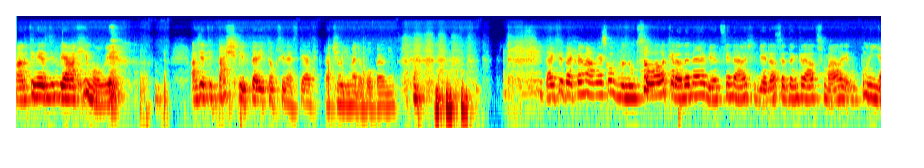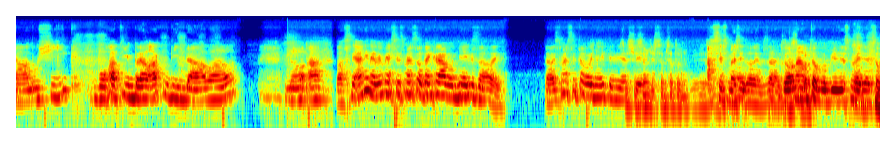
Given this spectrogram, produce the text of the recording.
Martin jezdit v Jáchymově. A že ty tašky, které to přines, ty ať radši hodíme do popelnice. Takže takhle nám jako vnucoval kradené věci. Náš děda se tenkrát smál, je úplný Jánušík, bohatým bral a chudým dával. No a vlastně ani nevím, jestli jsme se to tenkrát od něj vzali. Dali jsme si to od něj ty Slyšel jsem, věci. že jsem se to... Asi jsme si to nevzali. To Bylo nám to blbý, že jsme že jsou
